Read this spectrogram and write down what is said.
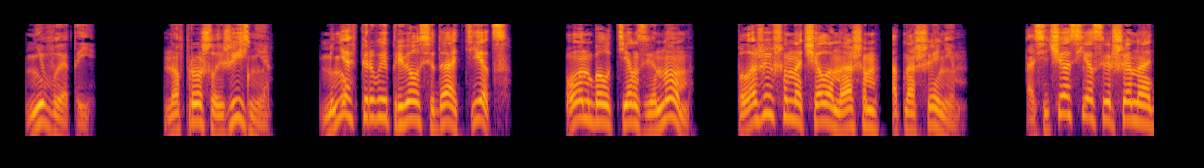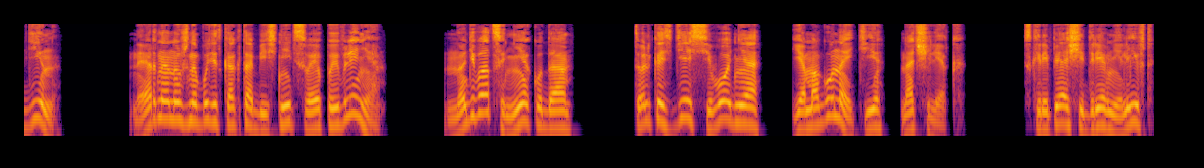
ни в этой. Но в прошлой жизни меня впервые привел сюда отец. Он был тем звеном, положившим начало нашим отношениям. А сейчас я совершенно один. Наверное, нужно будет как-то объяснить свое появление. Но деваться некуда. Только здесь сегодня я могу найти ночлег. Скрипящий древний лифт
